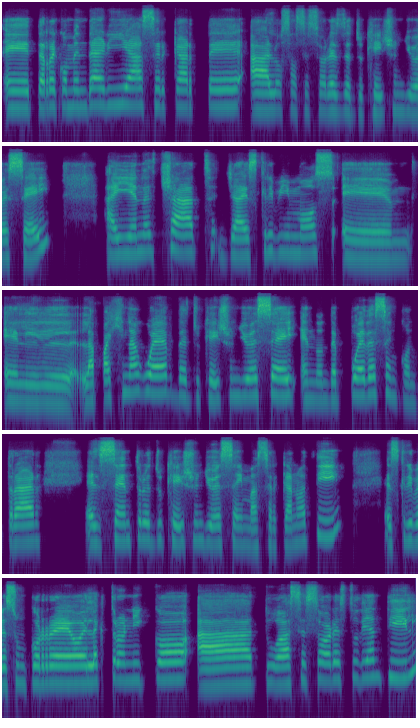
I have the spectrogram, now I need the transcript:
eh, te recomendaría acercarte a los asesores de Education USA. Ahí en el chat ya escribimos em, la página web de Education USA en donde puedes encontrar el centro Education USA más cercano a ti. Escribes un correo electrónico a tu asesor estudiantil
